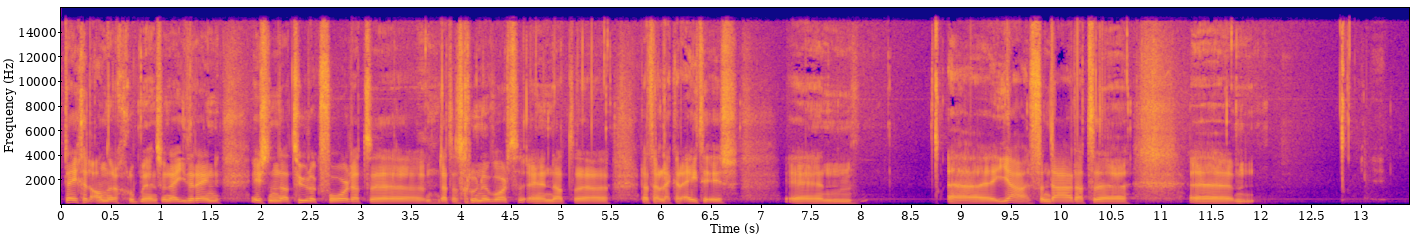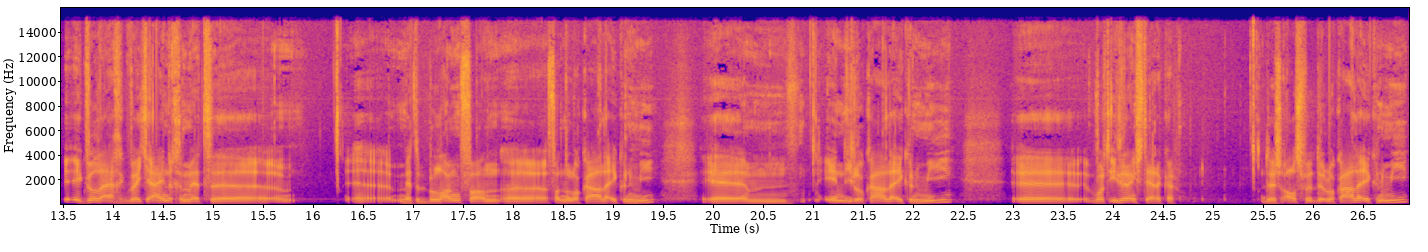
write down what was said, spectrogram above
tegen de andere groep mensen. Nee, iedereen is er natuurlijk voor dat, dat het groener wordt en dat, dat er lekker eten is. En ja, vandaar dat ik wilde eigenlijk een beetje eindigen met, uh, met het belang van, uh, van de lokale economie. Ehm, in die lokale economie wordt iedereen sterker. Dus als we de lokale economie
